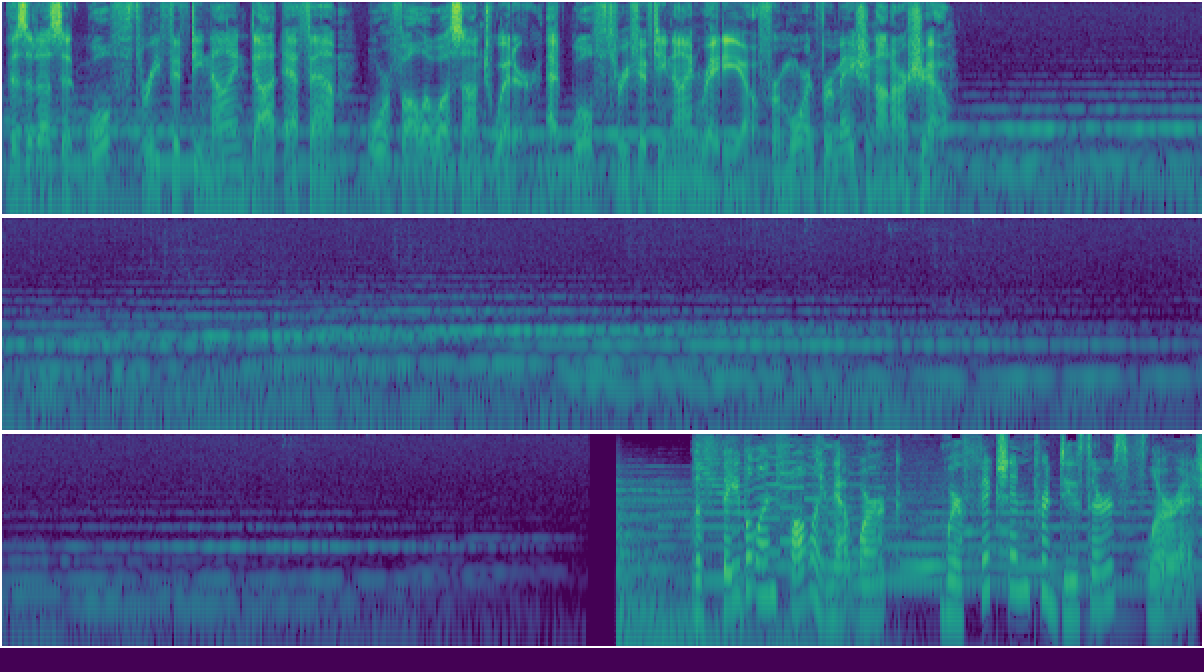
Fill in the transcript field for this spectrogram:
Visit us at wolf359.fm or follow us on Twitter at wolf359radio for more information on our show. The Fable and Folly Network, where fiction producers flourish.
